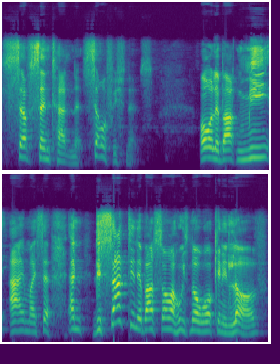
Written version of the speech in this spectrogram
Self centeredness, selfishness. All about me, I, myself. And the sad thing about someone who is not walking in love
